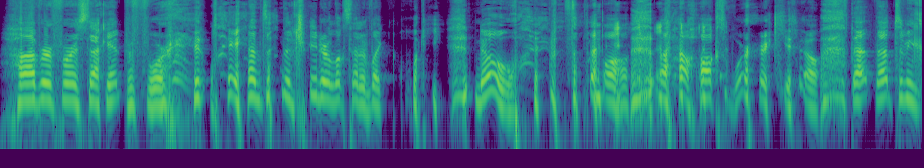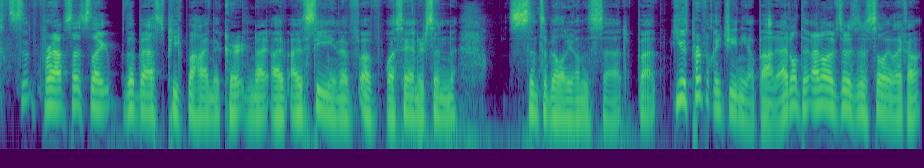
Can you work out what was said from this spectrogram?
hover for a second before it lands, and the trainer looks at him like, "What? Do you, no, how, not how hawks work." You know that that to me perhaps that's like the best peek behind the curtain I, I've, I've seen of of Wes Anderson sensibility on the set, but he was perfectly genial about it. I don't think I don't know if there's necessarily like a,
